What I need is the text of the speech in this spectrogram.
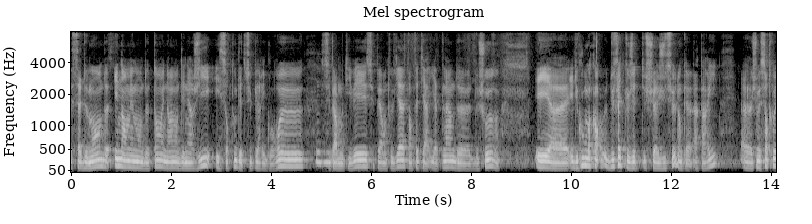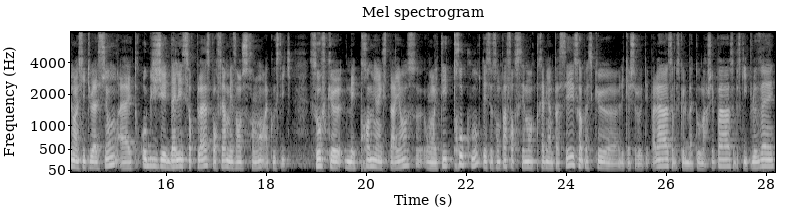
ça demande énormément de temps, énormément d'énergie et surtout d'être super rigoureux, mhm. super motivé, super enthousiaste. En fait, il y, a plein de, choses. Euh, et, du coup, moi, du fait que je suis à Jussieu, donc à, Paris, euh, je me suis retrouvé dans la situation à être obligé d'aller sur place pour faire mes enregistrements acoustiques. Sauf que mes premières expériences ont été trop courtes et se sont pas forcément très bien passées, soit parce que euh, les cachalots n'étaient pas là, soit parce que le bateau marchait pas, soit parce qu'il pleuvait.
